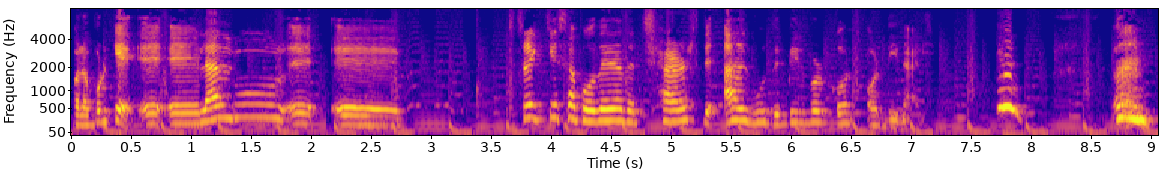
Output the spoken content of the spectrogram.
bueno, ¿por qué? Eh, el álbum eh, eh, Strikey se apodera de charts de álbum de Billboard con Ordinary.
